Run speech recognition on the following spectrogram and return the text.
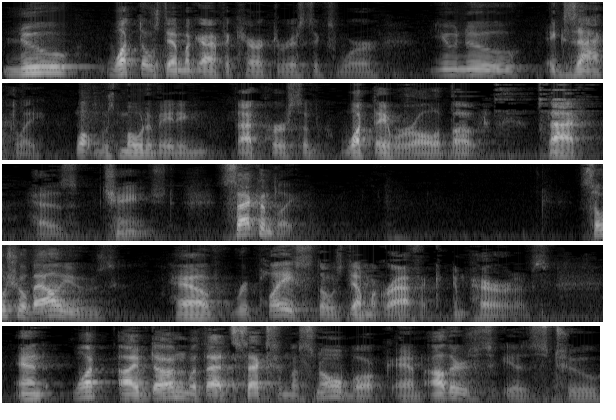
knew what those demographic characteristics were, you knew exactly what was motivating that person, what they were all about. That has changed. Secondly, social values have replaced those demographic imperatives. And what I've done with that Sex in the Snow book and others is to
